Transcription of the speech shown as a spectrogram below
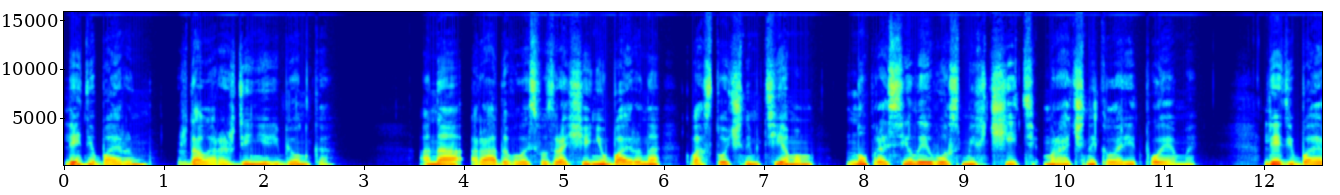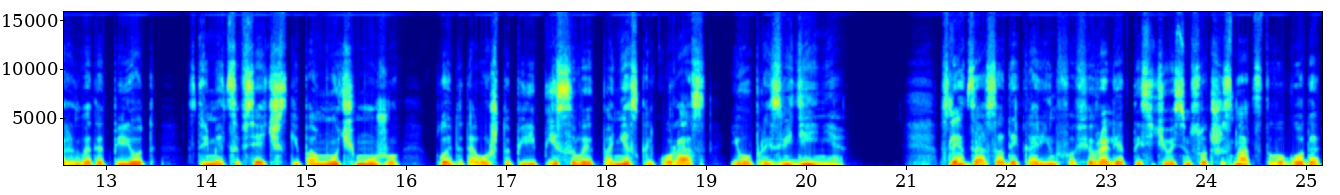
Леди Байрон ждала рождения ребенка. Она радовалась возвращению Байрона к восточным темам, но просила его смягчить мрачный колорит поэмы. Леди Байрон в этот период стремится всячески помочь мужу, вплоть до того, что переписывает по нескольку раз его произведения. Вслед за осадой Каринфа в феврале 1816 года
